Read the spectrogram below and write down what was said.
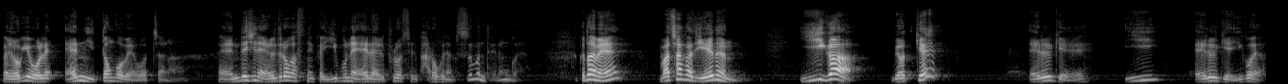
그러니까 여기 원래 n 있던 거 외웠잖아. n 대신에 l 들어갔으니까 2분의 l l 플러스 1 바로 그냥 쓰면 되는 거야. 그 다음에 마찬가지 얘는 2가 몇 개? l개. 2 l개 이거야.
